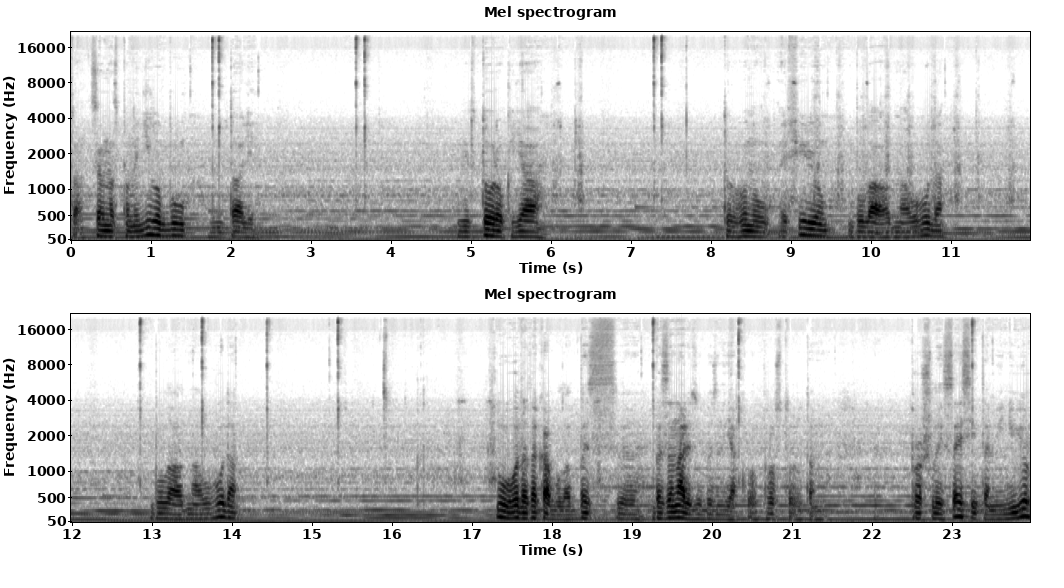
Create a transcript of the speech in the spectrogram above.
Так, це в нас понеділок був, далі. Вівторок я торгунув ефіріум, була одна угода. Була одна угода. Ну, угода така була, без, е, без аналізу, без ніякого. Просто там пройшли сесії, там і Нью-Йорк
